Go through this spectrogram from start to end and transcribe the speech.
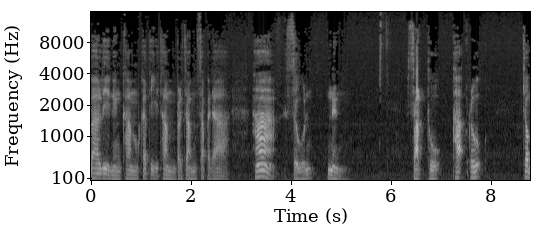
บาลีหนึ่งคำคติธรรมประจำสัปดาห์ห้าศูนย์หนึ่งสัตถุครุ ชม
